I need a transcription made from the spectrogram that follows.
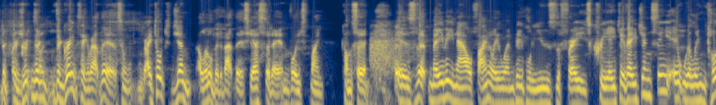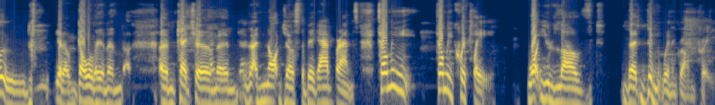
the, the, the, the great thing about this, and I talked to Jim a little bit about this yesterday and voiced my concern, is that maybe now finally when people use the phrase creative agency, it hmm. will include, hmm. you know, hmm. Golin and and Ketchum and, and not just the big ad brands. Tell me, tell me quickly what you loved that didn't win a Grand Prix.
